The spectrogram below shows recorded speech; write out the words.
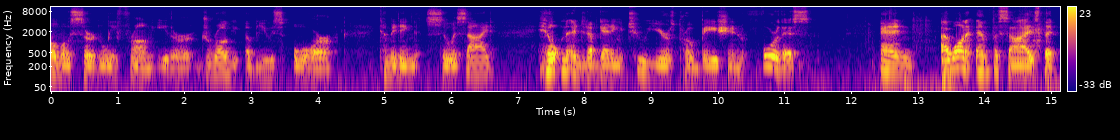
almost certainly from either drug abuse or committing suicide. Hilton ended up getting two years probation for this. And I want to emphasize that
